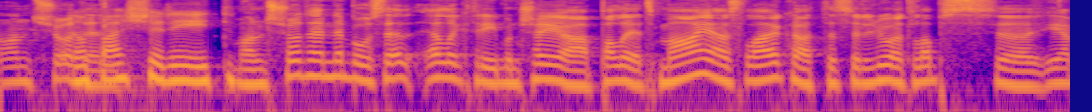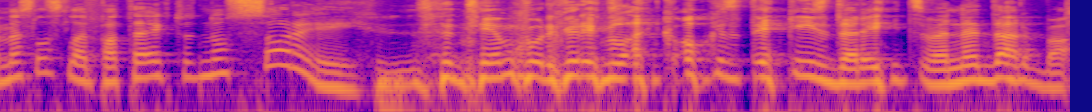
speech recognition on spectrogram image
Man no šodien, paša rīta. man šodien nebūs elektrība, un šajā paliec mājās laikā tas ir ļoti labs uh, iemesls, lai pateiktu, nu, sorry, tiem, kuri grib, lai kaut kas tiek izdarīts vai ne darbā.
